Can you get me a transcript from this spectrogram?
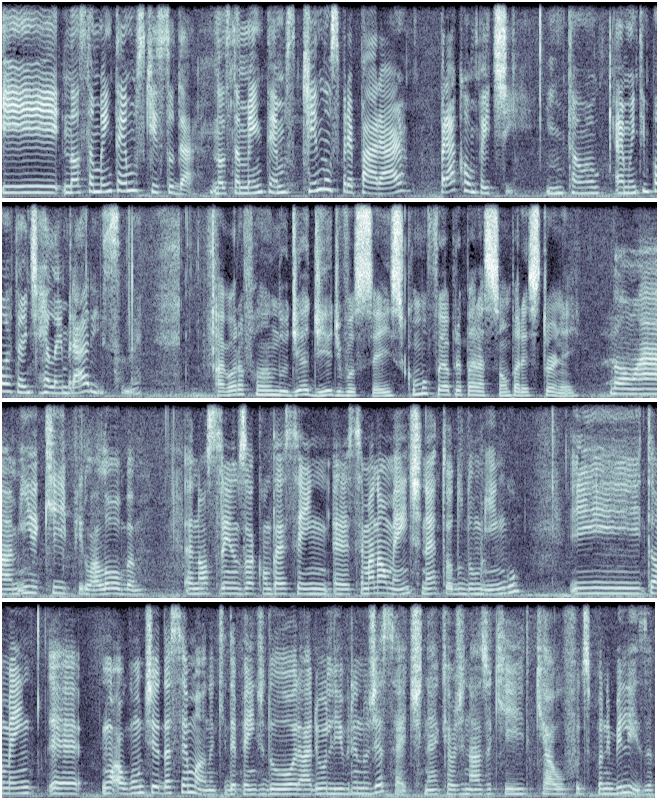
E nós também temos que estudar, nós também temos que nos preparar para competir. Então é muito importante relembrar isso, né? Agora falando do dia a dia de vocês, como foi a preparação para esse torneio? Bom, a minha equipe, La Loba, eh, nossos treinos acontecem é, semanalmente, né? Todo domingo. E também é, algum dia da semana, que depende do horário livre no dia 7, né? Que é o ginásio que, que a UFO disponibiliza.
